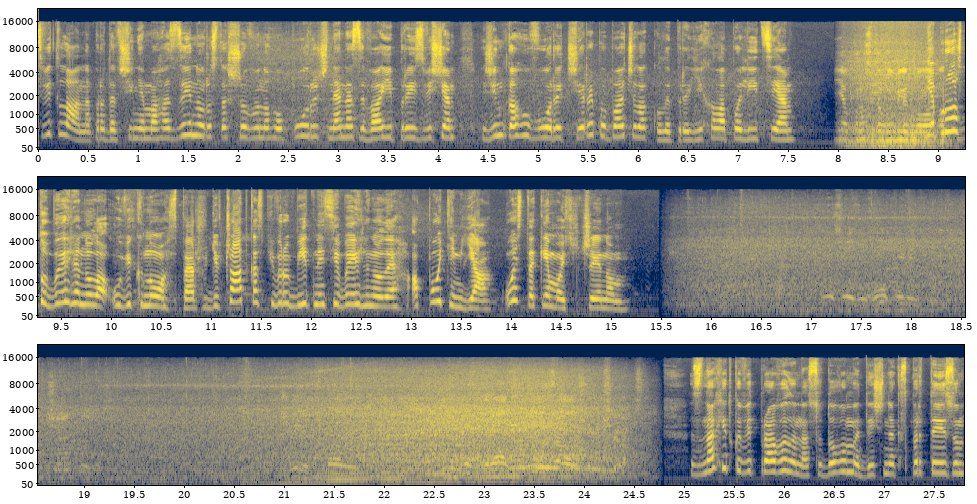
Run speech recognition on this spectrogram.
Світлана, продавчиня магазину, розташованого поруч, не називає прізвища. Жінка говорить, череп побачила, коли приїхала поліція. Я просто виглянула. Я просто виглянула у вікно. Спершу дівчатка співробітниці виглянули, а потім я. Ось таким ось чином. Знахідку відправили на судово медичну експертизу.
